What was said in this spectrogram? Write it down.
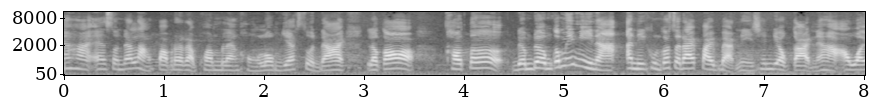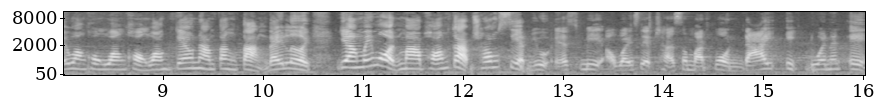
นะคะแอร์โซนด้านหลังปรับระดับความแรงของลมแยกส่วนได้ แล้วก็ เคาน์เตอร์เดิมๆก็ไม่มีนะ อันนี้คุณก็จะได้ไปแบบนี้เช่นเดียวกันนะคะ เอาไว้วางคงวางของวางแก้วน้ำต่างๆ ได้เลย ยังไม่หมดมาพร้อมกับช่องเสียบ USB เอาไว้เสียบชาร์จสมาร์ทโฟนได้อีกด้วยนั่นเอง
